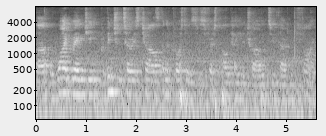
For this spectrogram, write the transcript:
uh, a wide-ranging provincial terrorist trials and of course there was his first Al-Qaeda trial in 2005.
